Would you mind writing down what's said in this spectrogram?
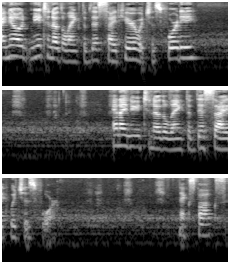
I know need to know the length of this side here, which is 40. And I need to know the length of this side, which is 4. Next box.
